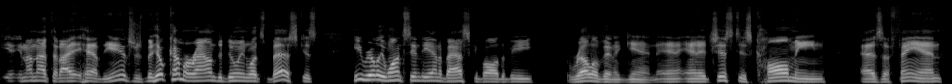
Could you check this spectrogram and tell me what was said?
you know, not that I have the answers, but he'll come around to doing what's best because he really wants Indiana basketball to be relevant again. And, and it just is calming as a fan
